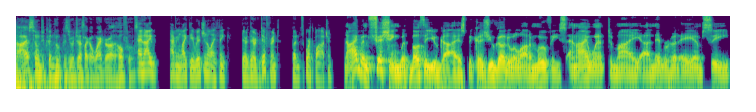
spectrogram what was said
No, I assumed you couldn't hoop because you were dressed like a white girl at Whole Foods. And I, having liked the original, I think they're they're different, but it's worth watching. Now, I've been fishing with both of you guys because you go to a lot of movies, and I went to my uh, neighborhood AMC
